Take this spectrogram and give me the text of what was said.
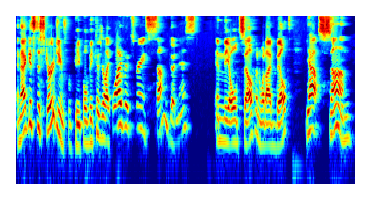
And that gets discouraging for people because you're like, well, I've experienced some goodness in the old self and what I've built. Yeah, some.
